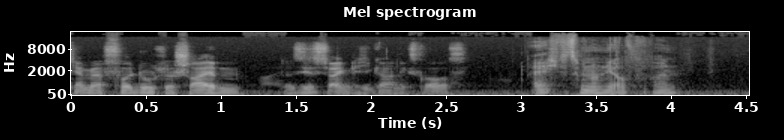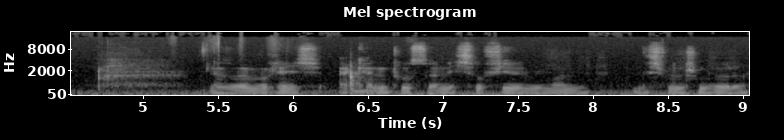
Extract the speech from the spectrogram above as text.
die haben ja voll dunkle Scheiben. Da siehst du eigentlich gar nichts raus. echt, ist mir noch nie aufgefallen. Also wirklich erkennen tust du nicht so viel, wie man sich wünschen würde.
